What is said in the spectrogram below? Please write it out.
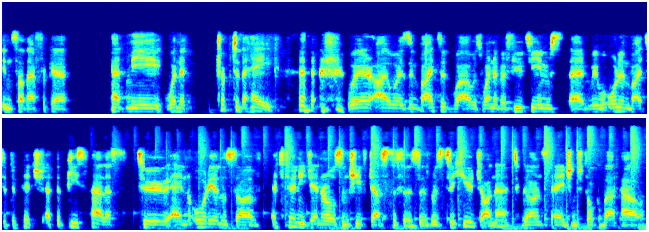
in South Africa had me win a trip to The Hague where I was invited. Well, I was one of a few teams, and we were all invited to pitch at the Peace Palace to an audience of attorney generals and chief justices. It was a huge honor to go on stage and to talk about how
